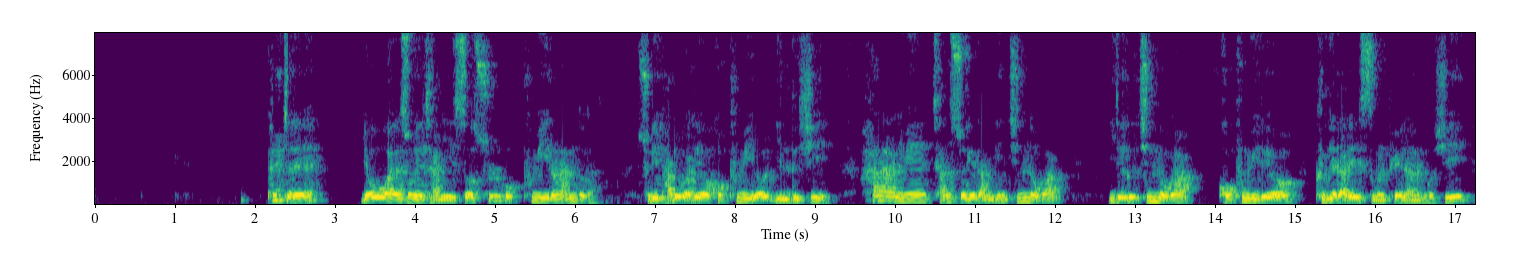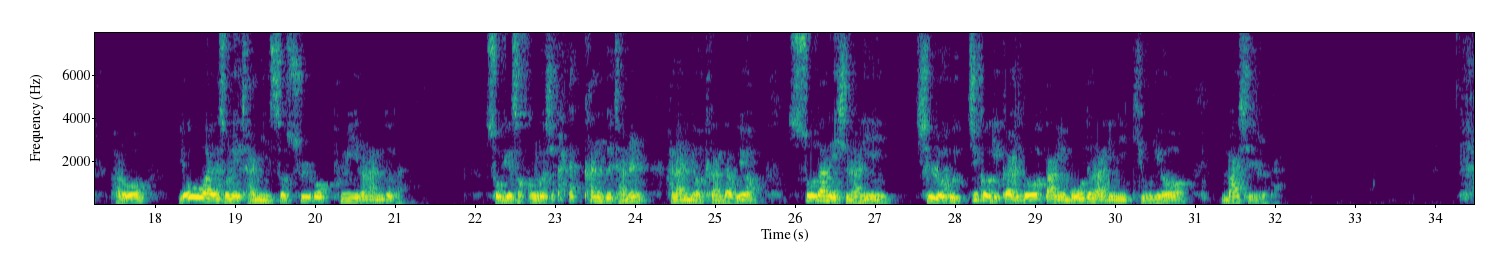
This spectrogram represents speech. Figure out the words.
8절에 여호와의 손에 잔이 있어 술거품이 일어나는도다. 술이 발효가 되어 거품이 일듯이 하나님의 잔 속에 담긴 진노가 이제 그 진노가 거품이 되어 극에 아래 있음을 표현하는 것이 바로 여호와의 손에 잔이 있어 술거품이 일어난도다. 속에 섞은 것이 가득한 그 잔을 하나님이 어떻게 한다고요? 쏟아내시나니 실로 그 찌꺼기까지도 땅의 모든 악인이 기울여 마시리로다.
